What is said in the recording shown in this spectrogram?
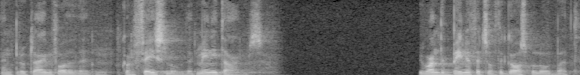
and proclaim, Father, that confess, Lord, that many times We want the benefits of the gospel, Lord, but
